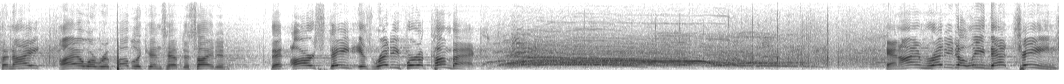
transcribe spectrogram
Tonight, Iowa Republicans have decided that our state is ready for a comeback. And I'm ready to lead that change.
